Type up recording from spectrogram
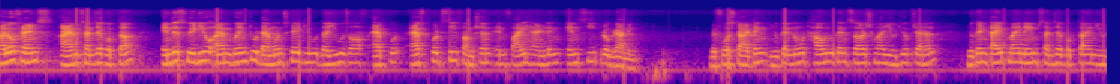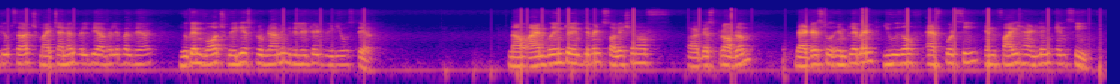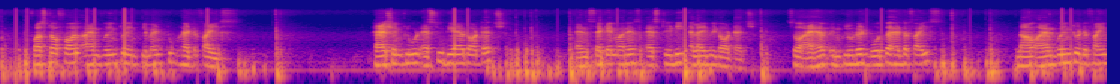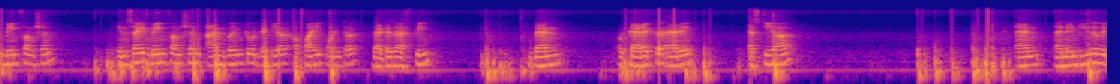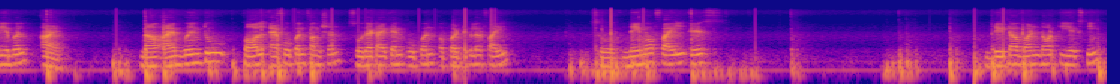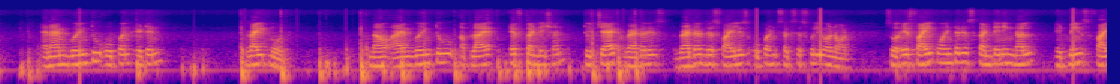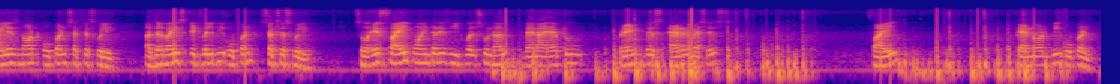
Hello friends, I am Sanjay Gupta. In this video, I am going to demonstrate you the use of fputc function in file handling in C programming. Before starting, you can note how you can search my YouTube channel. You can type my name Sanjay Gupta in YouTube search. My channel will be available there. You can watch various programming related videos there. Now I am going to implement solution of uh, this problem that is to implement use of fputc in file handling in C. First of all, I am going to implement two header files. Hash include stdio.h and second one is stdlib.h. So I have included both the header files. Now I am going to define main function. Inside main function, I am going to declare a file pointer that is fp. Then a character array str and an integer variable i. Now I am going to call fopen function so that I can open a particular file. So name of file is data1.txt and I am going to open it in write mode. Now I am going to apply if condition to check whether is whether this file is opened successfully or not. So if file pointer is containing null, it means file is not opened successfully. Otherwise it will be opened successfully. So if file pointer is equals to null, then I have to print this error message. File cannot be opened.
